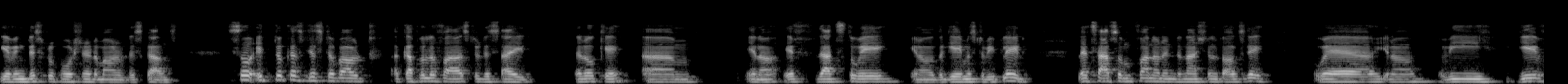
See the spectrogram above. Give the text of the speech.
giving disproportionate amount of discounts. So it took us just about a couple of hours to decide that okay, um, you know, if that's the way you know the game is to be played, let's have some fun on International Dogs Day, where you know we gave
